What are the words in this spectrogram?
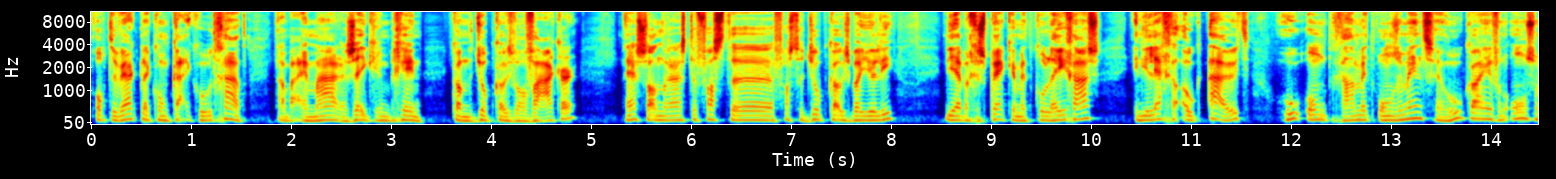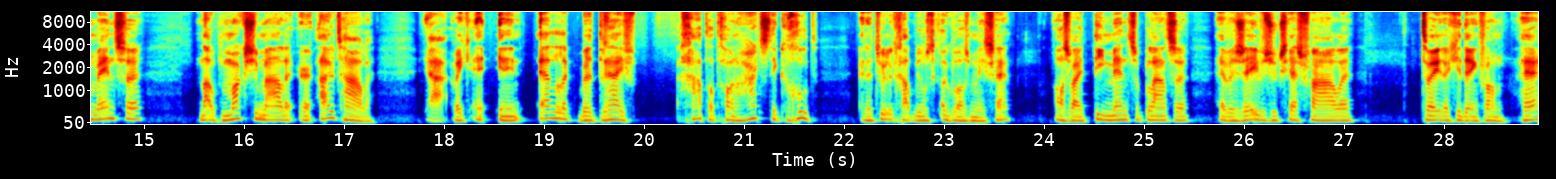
op de werkplek komt kijken hoe het gaat. Nou, bij Emare, zeker in het begin, kwam de jobcoach wel vaker. Sandra is de vaste, vaste jobcoach bij jullie. Die hebben gesprekken met collega's. En die leggen ook uit hoe om te gaan met onze mensen. Hoe kan je van onze mensen nou het maximale eruit halen? Ja, weet je, in elk bedrijf gaat dat gewoon hartstikke goed. En natuurlijk gaat bij ons ook wel eens mis. Als wij tien mensen plaatsen, hebben we zeven succesverhalen. Twee, dat je denkt van, hè?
